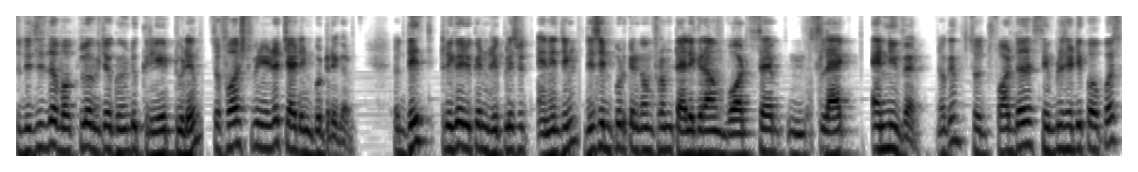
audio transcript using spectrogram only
So this is the workflow which you're going to create today. So first we need a chat input trigger. So this trigger you can replace with anything. This input can come from Telegram, WhatsApp, mm, Slack, anywhere. Okay. So for the simplicity purpose,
